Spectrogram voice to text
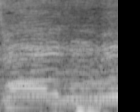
Take me,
